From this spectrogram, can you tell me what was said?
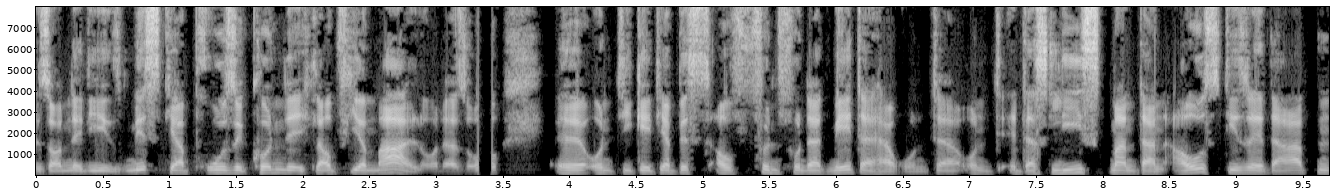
Sonde, die misst ja pro Sekunde, ich glaube viermal oder so, äh, und die geht ja bis auf 500 Meter herunter und das liest man dann aus, diese Daten,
